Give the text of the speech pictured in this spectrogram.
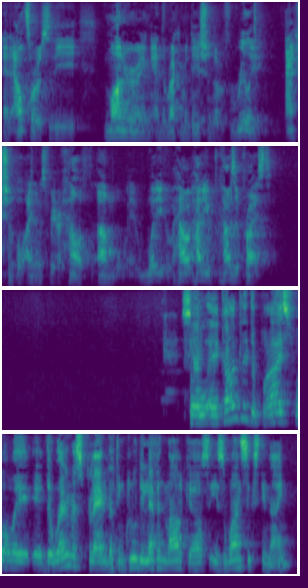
and outsource the monitoring and the recommendation of really actionable items for your health. Um, what do you, how how do you how is it priced? So uh, currently, the price for uh, the wellness plan that include 11 markers is 169.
